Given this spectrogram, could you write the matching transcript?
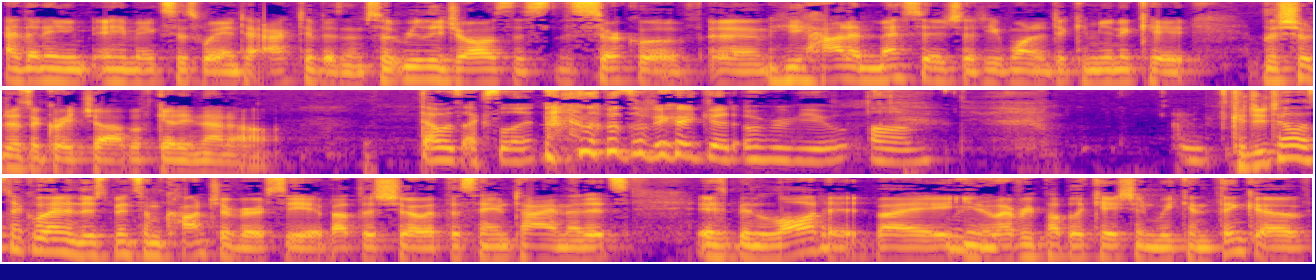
and then he, he makes his way into activism. So it really draws this, this circle of um, he had a message that he wanted to communicate. The show does a great job of getting that out. That was excellent. that was a very good overview. Um, Could you tell us, Nicole Ann, there's been some controversy about the show at the same time that it's it's been lauded by you know mm-hmm. every publication we can think of.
